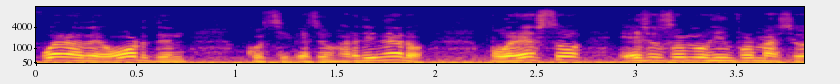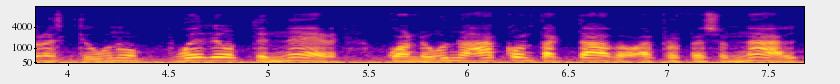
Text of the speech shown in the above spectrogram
fuera de orden, consigues un jardinero. Por eso, esas son las informaciones que uno puede obtener cuando uno ha contactado al profesional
